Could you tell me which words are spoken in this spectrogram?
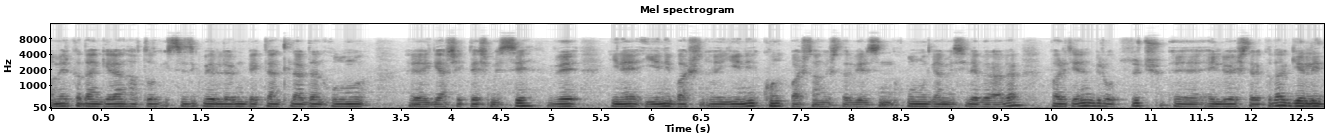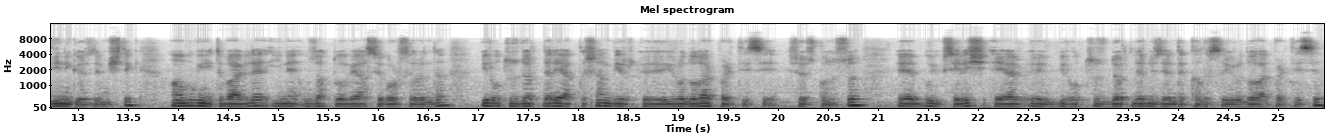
Amerika'dan gelen haftalık işsizlik verilerinin beklentilerden olumlu e, gerçekleşmesi ve yine yeni baş, e, yeni konut başlangıçları verisinin olumlu gelmesiyle beraber paritenin 1.33-55'lere kadar gerilediğini gözlemiştik. Ama bugün itibariyle yine Uzak Doğu ve Asya borsalarında 1.34'lere yaklaşan bir Euro dolar paritesi söz konusu. Bu yükseliş eğer 1.34'lerin üzerinde kalırsa Euro dolar paritesi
